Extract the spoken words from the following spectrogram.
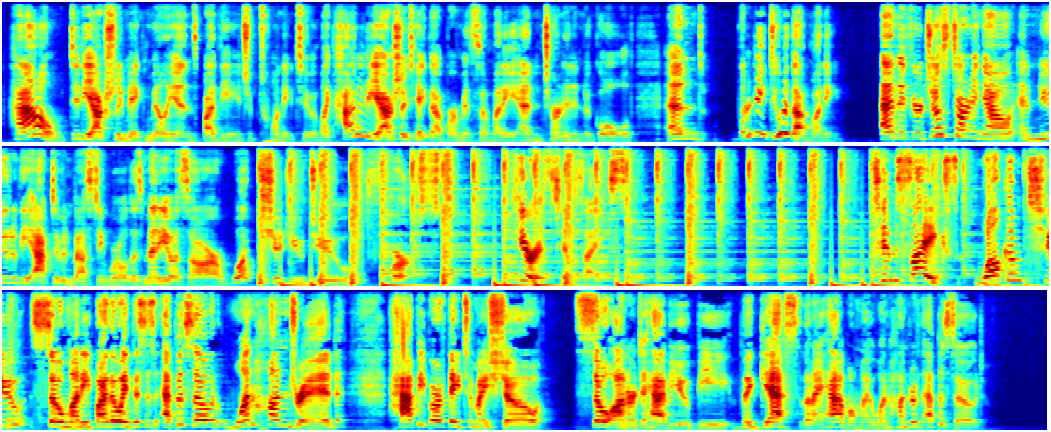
How did he actually make millions by the age of 22? Like, how did he actually take that bar mitzvah money and turn it into gold? And what did he do with that money? And if you're just starting out and new to the active investing world, as many of us are, what should you do first? Here is Tim Sykes. Tim Sykes, welcome to So Money. By the way, this is episode 100. Happy birthday to my show. So honored to have you be the guest that I have on my 100th episode.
